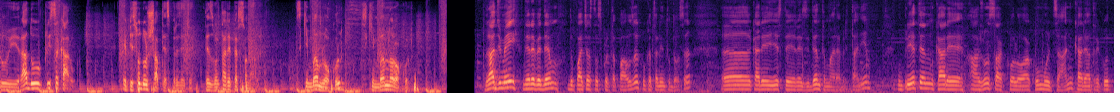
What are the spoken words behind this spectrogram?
lui Radu Prisăcaru. Episodul 17. Dezvoltare personală. Schimbăm locul, schimbăm norocul. Dragii mei, ne revedem după această scurtă pauză cu Cătălin Tudosă, uh, care este rezident în Marea Britanie, un prieten care a ajuns acolo acum mulți ani, care a trecut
